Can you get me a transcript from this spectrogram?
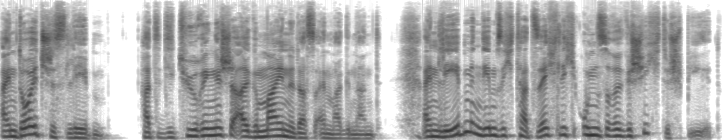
Ein deutsches Leben, hatte die thüringische Allgemeine das einmal genannt. Ein Leben, in dem sich tatsächlich unsere Geschichte spielt,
